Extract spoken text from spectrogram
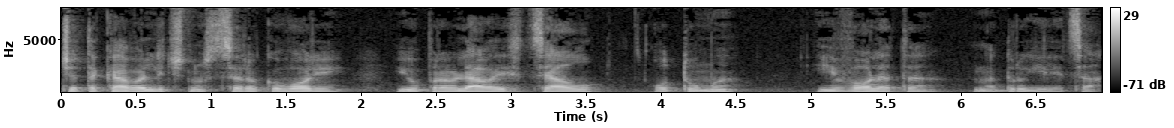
че такава личност се ръководи и управлява изцяло от ума и волята на други лица.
